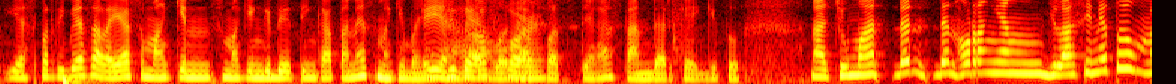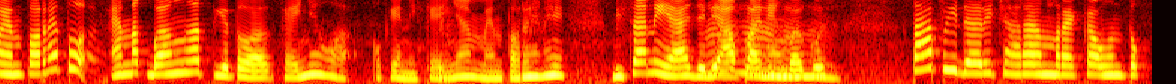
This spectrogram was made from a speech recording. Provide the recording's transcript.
ya seperti biasa lah ya semakin semakin gede tingkatannya semakin banyak Iya, juga yang of lo course. dapet ya kan standar kayak gitu nah cuma dan dan orang yang jelasinnya tuh mentornya tuh enak banget gitu kayaknya wah oke nih kayaknya mentornya nih bisa nih ya jadi Hmm, upline yang bagus tapi dari cara mereka untuk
